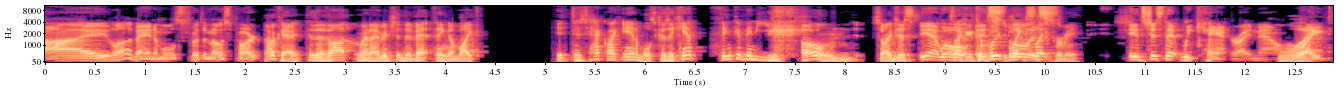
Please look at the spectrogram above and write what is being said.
I love animals for the most part. Okay, because I thought when I mentioned the vet thing, I'm like, it does Zach like animals? Because I can't think of any you've owned. So I just Yeah, well, it's like a complete blank well, slate for me. It's just that we can't right now. Right. Like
